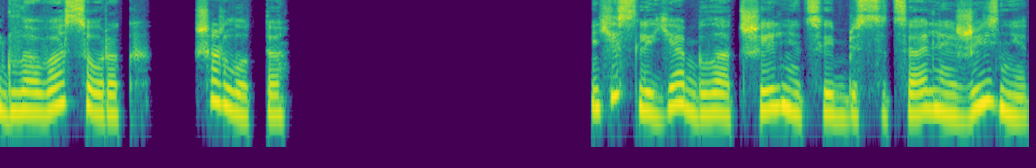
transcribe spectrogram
Глава 40. Шарлотта. Если я была отшельницей без социальной жизни,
